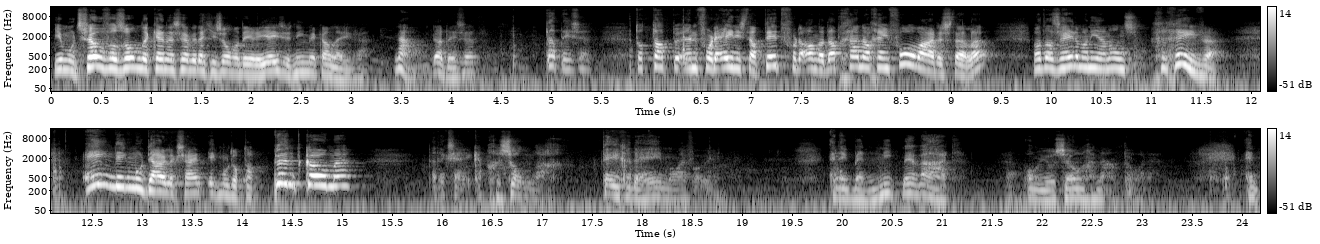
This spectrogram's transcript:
Je moet zoveel zondekennis hebben dat je zonder de Heer Jezus niet meer kan leven. Nou, dat is het. Dat is het. Tot dat, en voor de een is dat dit, voor de ander dat. Ga nou geen voorwaarden stellen, want dat is helemaal niet aan ons gegeven. Eén ding moet duidelijk zijn, ik moet op dat punt komen dat ik zeg, ik heb gezondigd tegen de hemel en voor u. En ik ben niet meer waard om uw zoon genaamd te worden. En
